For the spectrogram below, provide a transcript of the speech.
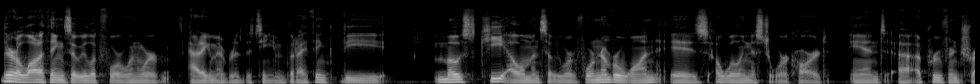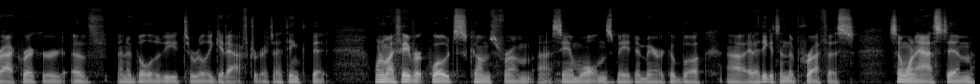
There are a lot of things that we look for when we're adding a member to the team, but I think the most key elements that we work for number one is a willingness to work hard and uh, a proven track record of an ability to really get after it. I think that one of my favorite quotes comes from uh, Sam Walton's Made in America book, uh, and I think it's in the preface. Someone asked him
